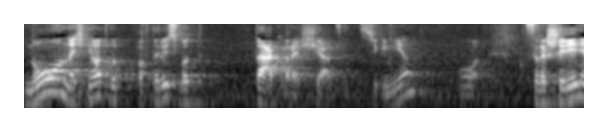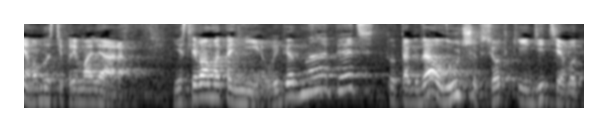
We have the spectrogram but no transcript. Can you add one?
но начнет, вот, повторюсь, вот так вращаться, этот сегмент, вот, с расширением в области премоляра. Если вам это не выгодно опять, то тогда лучше все-таки идите вот,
